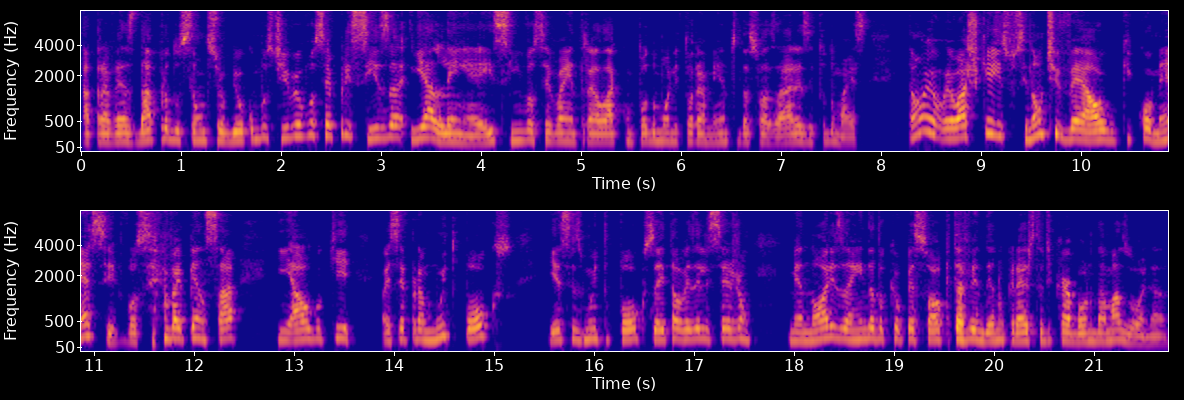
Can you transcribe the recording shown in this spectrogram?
através da produção do seu biocombustível, você precisa ir além. Aí sim você vai entrar lá com todo o monitoramento das suas áreas e tudo mais. Então eu, eu acho que é isso. Se não tiver algo que comece, você vai pensar em algo que vai ser para muito poucos, e esses muito poucos aí talvez eles sejam menores ainda do que o pessoal que está vendendo crédito de carbono da Amazônia.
